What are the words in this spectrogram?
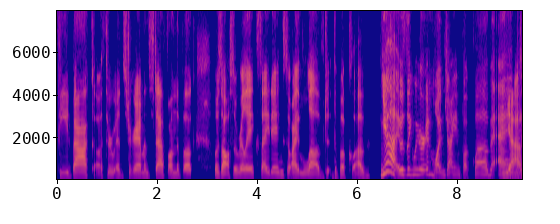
feedback uh, through Instagram and stuff on the book was also really exciting so I loved the book club Yeah, it was like we were in one giant book club and Yeah.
